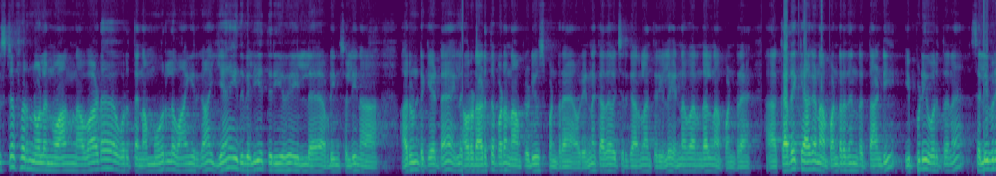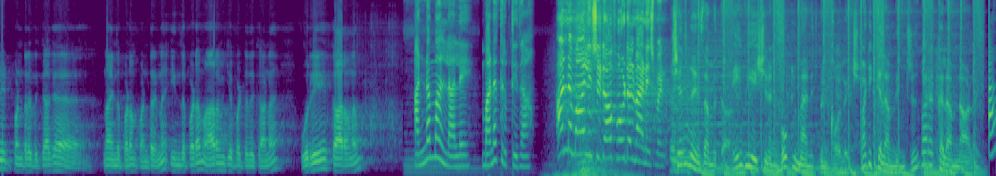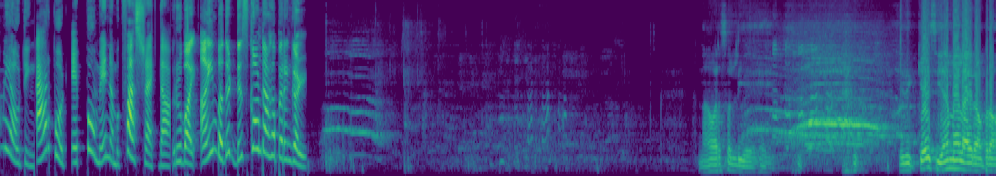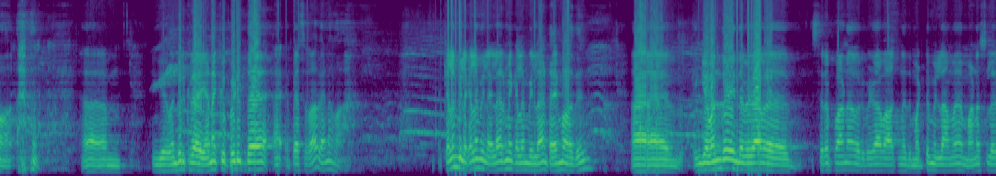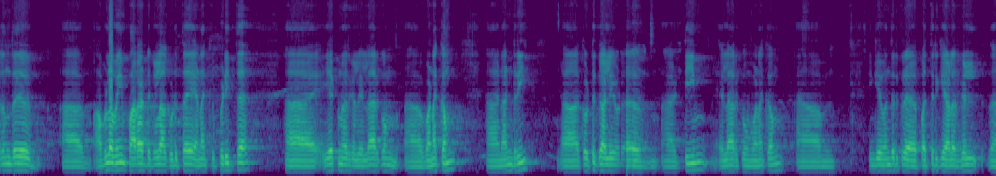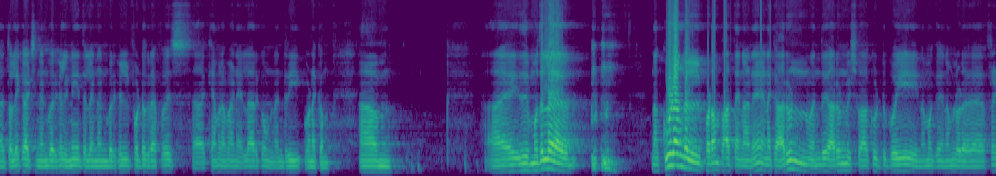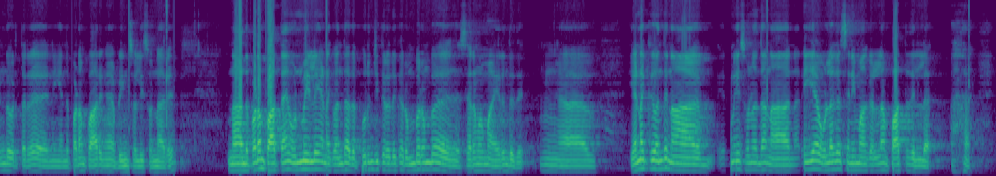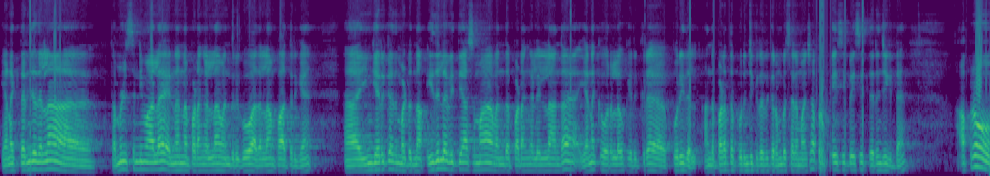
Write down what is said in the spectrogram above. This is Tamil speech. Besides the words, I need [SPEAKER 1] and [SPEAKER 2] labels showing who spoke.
[SPEAKER 1] கிறிஸ்டபர் நோலன் வாங்கின அவார்டை ஒருத்தன் நம்ம ஊரில் வாங்கியிருக்கான். ஏன் இது வெளியே தெரியவே இல்லை அப்படின்னு சொல்லி நான் அருண்கிட்ட கேட்டேன். இல்லை அவரோட அடுத்த படம் நான் ப்ரொடியூஸ் பண்ணுறேன் அவர் என்ன கதை வச்சிருக்காருலாம் தெரியல. என்னவா இருந்தாலும் நான் பண்ணுறேன் கதைக்காக நான் பண்ணுறதுன்றதை தாண்டி இப்படி ஒருத்தனை செலிப்ரேட் பண்ணுறதுக்காக நான் இந்த படம் பண்ணுறேன்னு இந்த படம் ஆரம்பிக்கப்பட்டதுக்கான ஒரே காரணம்.
[SPEAKER 2] அண்ணம்மாள்னாலே மன திருப்தி தான்
[SPEAKER 3] Annammal institute of hotel management
[SPEAKER 4] Chennai Samitha aviation and hotel management college படிக்கலாம் இன்று பறக்கலாம் நாளை.
[SPEAKER 5] அவுட்டிங் ஏர்போர்ட் எப்பவுமே நமக்கு ஃபாஸ்ட் ட்ராக் தான்.
[SPEAKER 6] ரூபாய் ஐம்பது டிஸ்கவுண்ட் ஆக பெறுங்கள்.
[SPEAKER 1] நான் வர சொல்லியே. இது கேஸ் ஏன் மேல ஆயிரும் அப்புறம். இங்க வந்திருக்கிற எனக்கு பிடித்த பேசவா வேணாமா கிளம்பில கிளம்பில எல்லாருமே கிளம்பிடலாம் டைம் ஆகுது. ஆஹ், இங்க வந்து இந்த விழாவை சிறப்பான ஒரு விழாவை ஆக்குனது மட்டும் இல்லாமல் மனசுல இருந்து அவ்வளவையும் பாராட்டுகளாக கொடுத்த எனக்கு பிடித்த இயக்குநர்கள் இயக்குனர்கள் எல்லாருக்கும் வணக்கம். நன்றி. கொட்டுக்காளியோட டீம் எல்லாருக்கும் வணக்கம். இங்கே வந்திருக்கிற பத்திரிகையாளர்கள் தொலைக்காட்சி நண்பர்கள் இணையதள நண்பர்கள் ஃபோட்டோகிராஃபர்ஸ் கேமராமேன் எல்லாருக்கும் நன்றி வணக்கம். இது முதல்ல நான் கூழாங்கல் படம் பார்த்தேன் நான். எனக்கு அருண் வந்து அருண் விஸ்வா கூப்பிட்டு போய் நமக்கு நம்மளோட ஃப்ரெண்ட் ஒருத்தர் நீங்கள் இந்த படம் பாருங்க அப்படின்னு சொல்லி சொன்னார். நான் அந்த படம் பார்த்தேன். உண்மையிலே எனக்கு வந்து அதை புரிஞ்சுக்கிறதுக்கு ரொம்ப ரொம்ப சிரமமாக இருந்தது. எனக்கு வந்து நான் ஏற்கனவே சொன்னதான் நான் நிறைய உலக சினிமாக்கள்லாம் பார்த்ததில்ல. எனக்கு தெரிஞ்சதெல்லாம் தமிழ் சினிமாவில் என்னென்ன படங்கள்லாம் வந்திருக்கோ அதெல்லாம் பார்த்துருக்கேன். இங்கே இருக்கிறது மட்டும்தான். இதில் வித்தியாசமாக வந்த படங்கள் எல்லாம் தான் எனக்கு ஓரளவுக்கு இருக்கிற புரிதல். அந்த படத்தை புரிஞ்சுக்கிறதுக்கு ரொம்ப சிரமமாச்சு அப்புறம் பேசி பேசி தெரிஞ்சுக்கிட்டேன். அப்புறம்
